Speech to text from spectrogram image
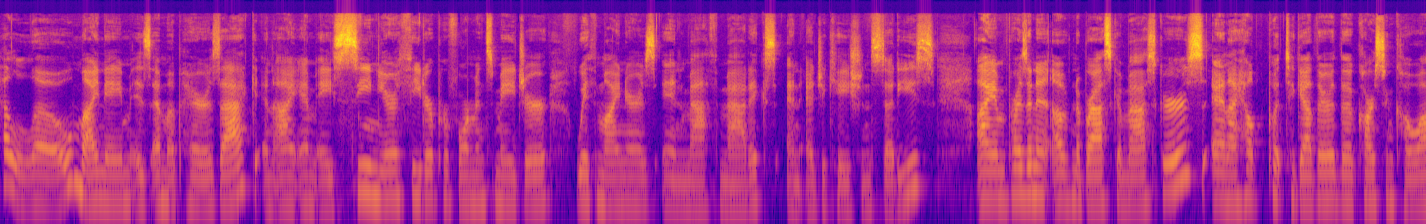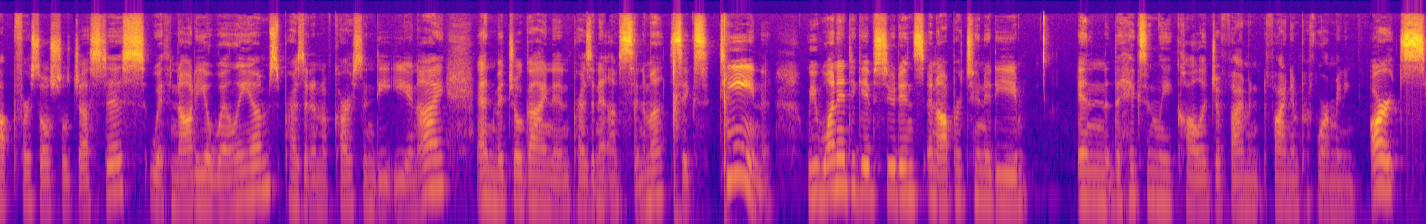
Hello, my name is Emma Perizak, and I am a senior theater performance major with minors in mathematics and education studies. I am president of Nebraska Masquers, and I helped put together the Carson Co op for Social Justice with Nadia Williams, president of Carson DE&I, and Mitchell Guinan, president of Cinema 16. We wanted to give students an opportunity in the Hixson-Lied College of Fine, Fine and Performing Arts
